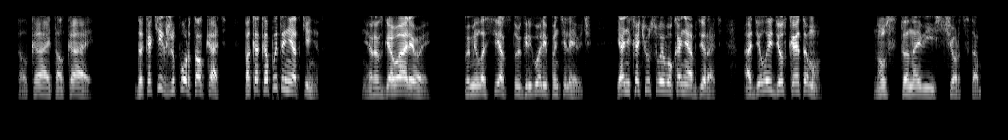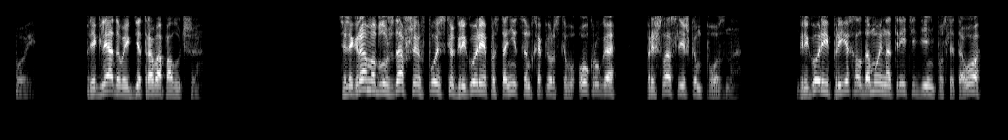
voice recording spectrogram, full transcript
«Толкай, толкай!» «Да каких же пор толкать, пока копыта не откинет?» «Не разговаривай!» «Помилосердствуй, Григорий Пантелеевич. Я не хочу своего коня обдирать, а дело идет к этому». «Ну, становись, черт с тобой! Приглядывай, где трава получше. Телеграмма, блуждавшая в поисках Григория по станицам Хоперского округа, пришла слишком поздно. Григорий приехал домой на третий день после того,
